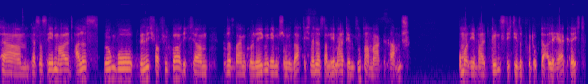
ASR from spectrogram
ähm, es ist eben halt alles irgendwo billig verfügbar. Ich ähm, habe das meinem Kollegen eben schon gesagt. Ich nenne es dann eben halt den Supermarkt-Ramsch, wo man eben halt günstig diese Produkte alle herkriegt.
